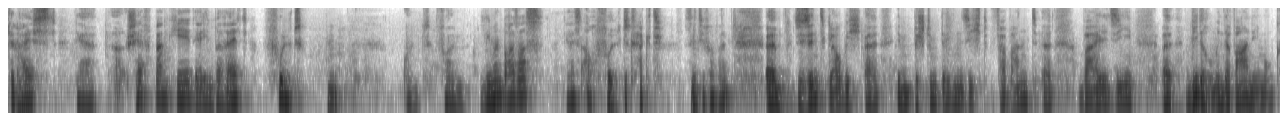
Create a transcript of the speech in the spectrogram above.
Genau. heißt der äh, Chefbankier, der ihn berät, Fult. Hm. Und von Lehman Brothers, der heißt auch Fult. Exakt. Sind Sie verwandt? Ähm, sie sind, glaube ich, äh, in bestimmter Hinsicht verwandt, äh, weil sie äh, wiederum in der Wahrnehmung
